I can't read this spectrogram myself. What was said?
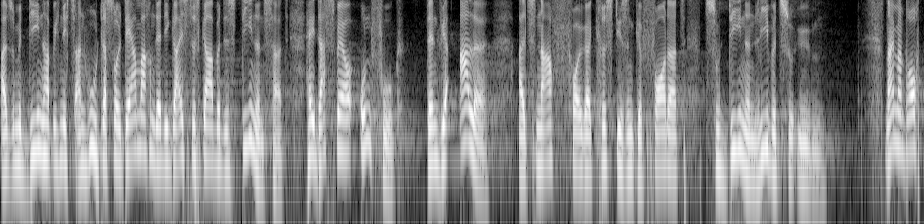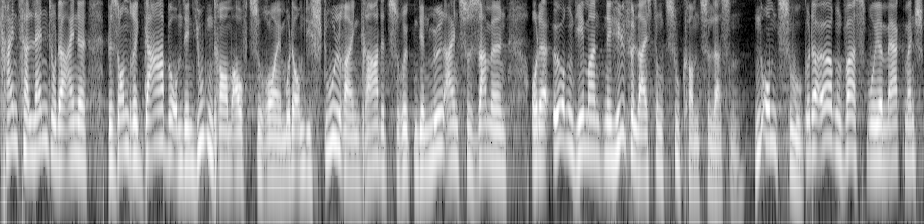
Also mit Dienen habe ich nichts an Hut. Das soll der machen, der die Geistesgabe des Dienens hat. Hey, das wäre Unfug. Denn wir alle als Nachfolger Christi sind gefordert zu dienen, Liebe zu üben. Nein, man braucht kein Talent oder eine besondere Gabe, um den Jugendraum aufzuräumen oder um die Stuhlreihen gerade zu rücken, den Müll einzusammeln oder irgendjemand eine Hilfeleistung zukommen zu lassen. Ein Umzug oder irgendwas, wo ihr merkt, Mensch,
